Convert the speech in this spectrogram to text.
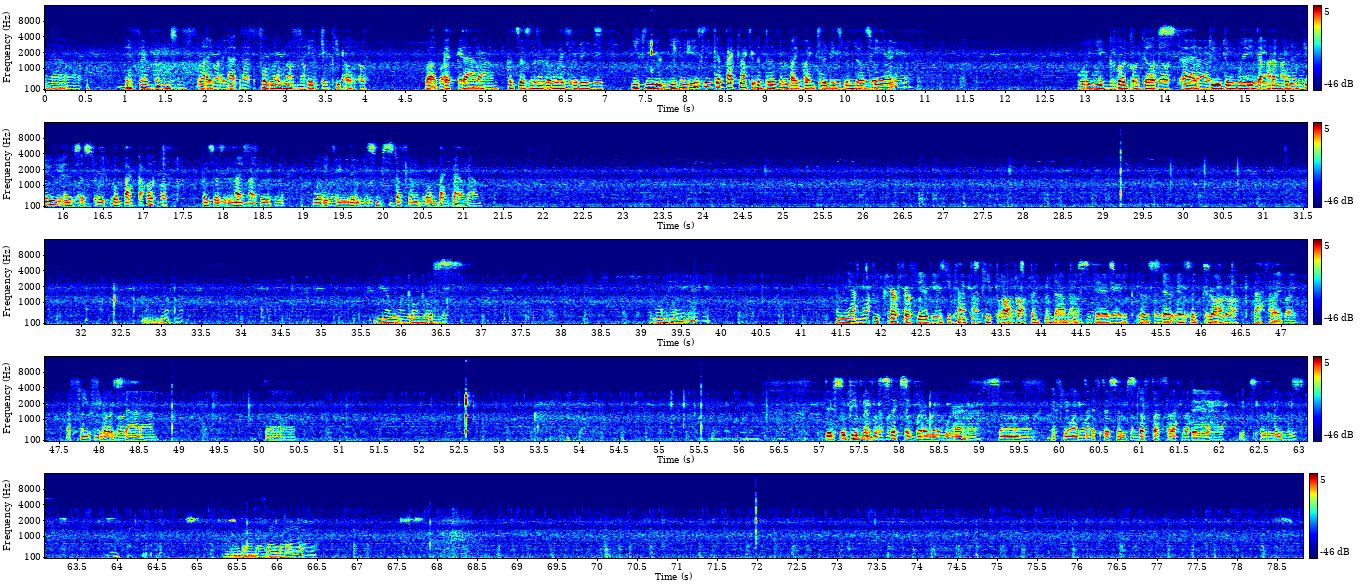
Now, if everyone's like at full enough HP up, well, get down because there's another way through these. You can you can easily get back into the building by going through these windows here, or you could just uh, do the way that I'm gonna do is just we go back up because there's a nice little way to loot some stuff when going back down. Now we go on this one here. And you have to be careful here because you can't just keep auto sprinting down these stairs because there is a drop at like a few floors down. So this would be level six of where we were. So if you want, to, if there's some stuff that's left there, you can still loot. And.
